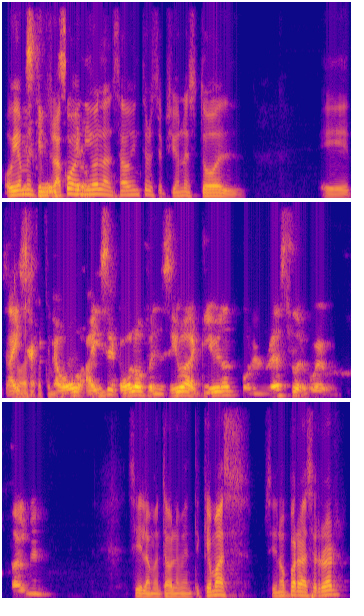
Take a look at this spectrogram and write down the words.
Obviamente, Flaco ha venido lanzado intercepciones todo el. Eh, ahí, se acabó, ahí se acabó la ofensiva de Cleveland por el resto del juego, totalmente. Sí, lamentablemente. ¿Qué más? Si no, para cerrar.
